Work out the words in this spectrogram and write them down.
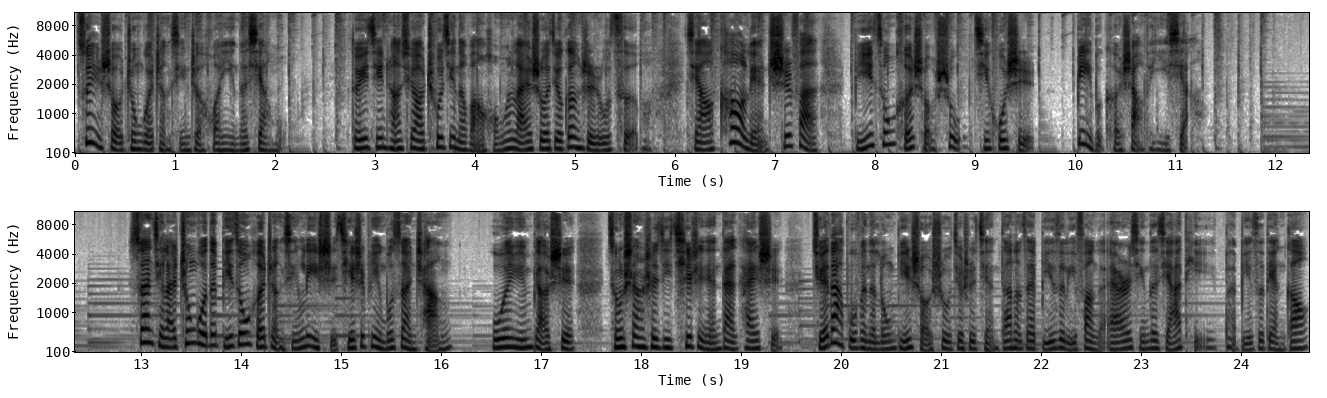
最受中国整形者欢迎的项目。对于经常需要出镜的网红们来说，就更是如此了。想要靠脸吃饭，鼻综合手术几乎是必不可少的一项。算起来，中国的鼻综合整形历史其实并不算长。吴文云表示，从上世纪七十年代开始，绝大部分的隆鼻手术就是简单的在鼻子里放个 L 型的假体，把鼻子垫高。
